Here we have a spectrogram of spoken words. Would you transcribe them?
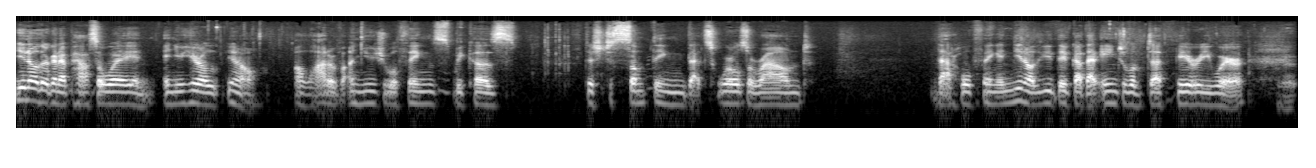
You know they're going to pass away, and and you hear you know a lot of unusual things because there's just something that swirls around that whole thing. And you know you, they've got that angel of death theory where Yeah.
